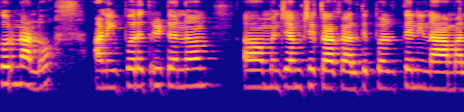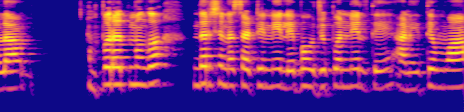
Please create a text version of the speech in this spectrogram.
करून आलो. आणि परत रिटर्न म्हणजे आमचे काका आलते. परत त्यांनी ना आम्हाला परत मग दर्शनासाठी नेले भाऊजी पण नेलते आणि तेव्हा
